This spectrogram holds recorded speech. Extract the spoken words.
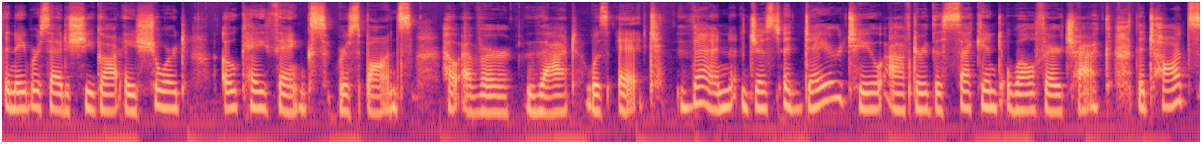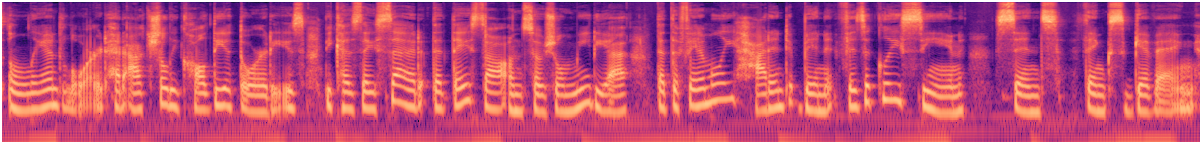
The neighbor said she got a short, okay, thanks response. However, that was it. Then, just a day or two after the second welfare check, the Todts' landlord had actually called the authorities because they said that they saw on social media that the family hadn't been physically seen since Thanksgiving.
